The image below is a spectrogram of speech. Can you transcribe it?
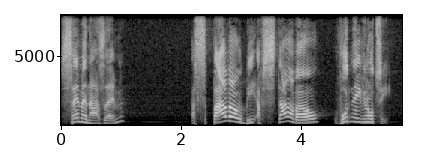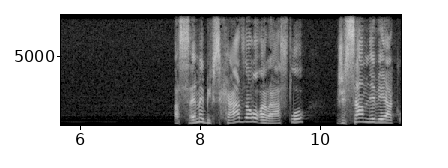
seme na zem a spával by a vstával vodnej v noci. A seme by vzchádzalo a rástlo, že sám nevie ako.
